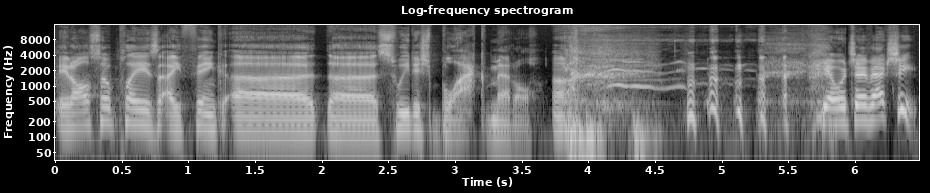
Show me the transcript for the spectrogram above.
It also plays, I think, uh, the Swedish black metal. Uh, Yeah, which I've actually,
